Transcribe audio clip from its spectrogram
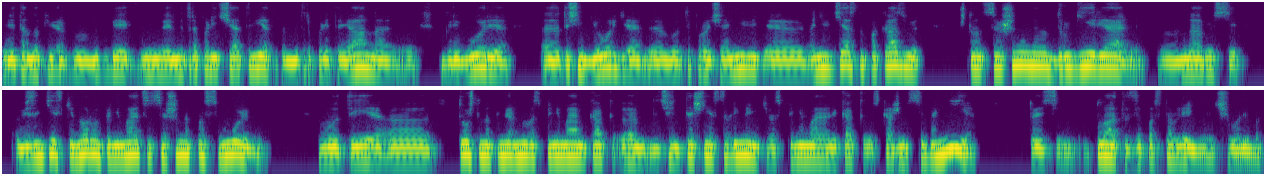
или там, например, митрополичий ответ, там, митрополита Иоанна, Григория, Э, точнее Георгия э, вот, и прочее, они ведь, э, они ведь ясно показывают, что совершенно другие реалии на Руси. Византийские нормы понимаются совершенно по-своему. Вот, и э, то, что, например, мы воспринимаем как, э, точнее, современники воспринимали как, скажем, синония, то есть плата за поставление чего-либо,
